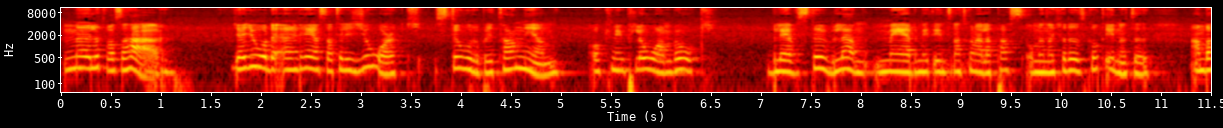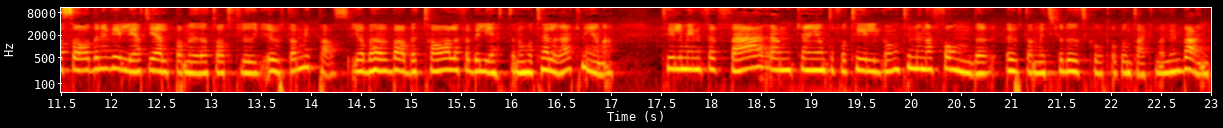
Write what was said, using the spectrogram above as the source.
mailet var så här. Jag gjorde en resa till York, Storbritannien och min plånbok blev stulen med mitt internationella pass och mina kreditkort inuti. Ambassaden är villig att hjälpa mig att ta ett flyg utan mitt pass. Jag behöver bara betala för biljetten och hotellräkningarna. Till min förfäran kan jag inte få tillgång till mina fonder utan mitt kreditkort och kontakt med min bank.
